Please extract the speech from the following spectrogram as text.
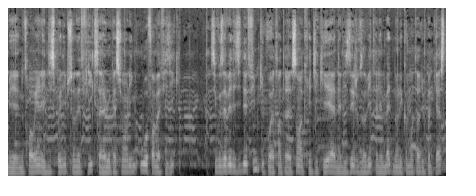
Mais Nous trois rien est disponible sur Netflix à la location en ligne ou au format physique. Si vous avez des idées de films qui pourraient être intéressants à critiquer, à analyser, je vous invite à les mettre dans les commentaires du podcast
